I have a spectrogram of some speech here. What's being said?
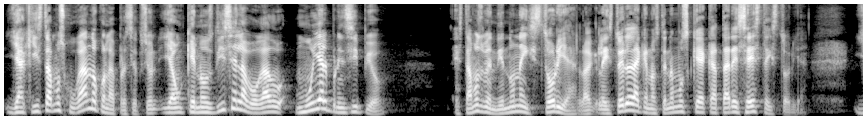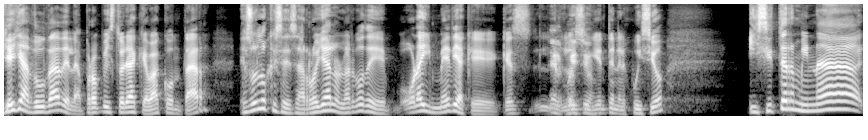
Y aquí estamos jugando con la percepción. Y aunque nos dice el abogado muy al principio, estamos vendiendo una historia. La, historia a la que nos tenemos que acatar es esta historia. Y ella duda de la propia historia que va a contar. Eso es lo que se desarrolla a lo largo de hora y media, que, es lo siguiente en el juicio. Y si termina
